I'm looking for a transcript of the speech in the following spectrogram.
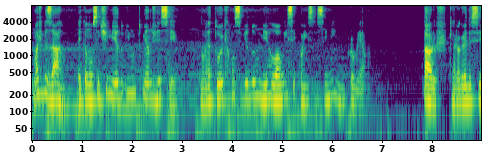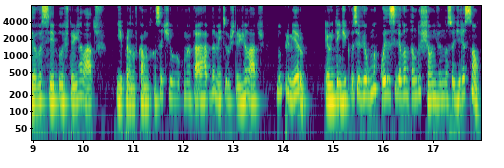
O mais bizarro é que eu não senti medo e muito menos receio. Não é à toa que consegui dormir logo em sequência sem nenhum problema. Taurus, quero agradecer a você pelos três relatos e para não ficar muito cansativo, vou comentar rapidamente sobre os três relatos. No primeiro, eu entendi que você viu alguma coisa se levantando do chão e vindo na sua direção.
